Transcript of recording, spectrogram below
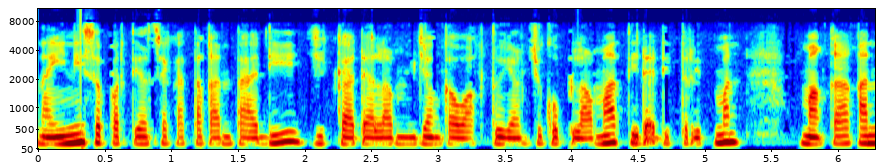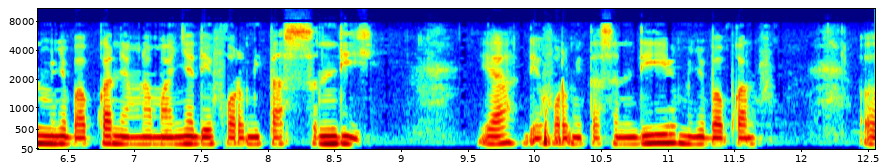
Nah, ini seperti yang saya katakan tadi, jika dalam jangka waktu yang cukup lama tidak ditreatment, maka akan menyebabkan yang namanya deformitas sendi. Ya, deformitas sendi menyebabkan e,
